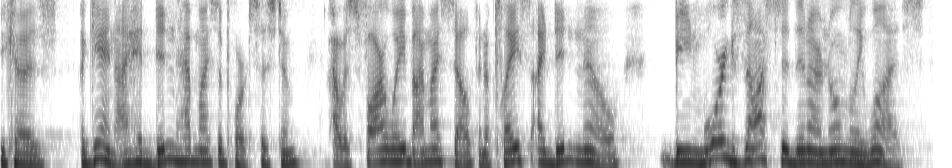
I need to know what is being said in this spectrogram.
because again, I had, didn't have my support system. I was far away by myself in a place I didn't know, being more exhausted than I normally was.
